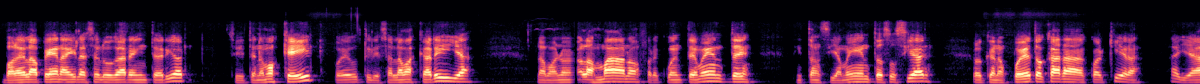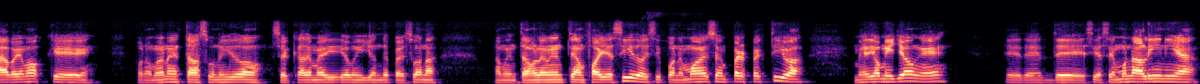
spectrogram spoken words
vale la pena ir a ese lugar interior. Si tenemos que ir, pues utilizar la mascarilla, la mano a las manos frecuentemente, distanciamiento social, lo que nos puede tocar a cualquiera. Allá vemos que por lo menos en Estados Unidos cerca de medio millón de personas lamentablemente han fallecido y si ponemos eso en perspectiva, medio millón es desde, si hacemos una línea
